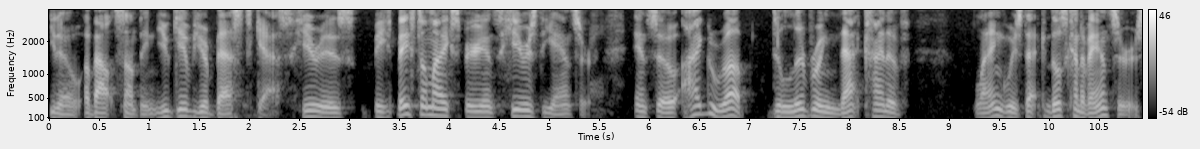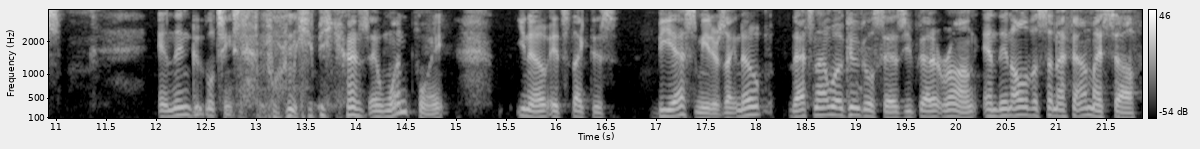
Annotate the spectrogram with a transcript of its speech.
you know about something, you give your best guess. Here is based on my experience. Here is the answer. And so I grew up delivering that kind of language that those kind of answers and then Google changed that for me because at one point, you know, it's like this BS meters like, nope, that's not what Google says. You've got it wrong. And then all of a sudden I found myself,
